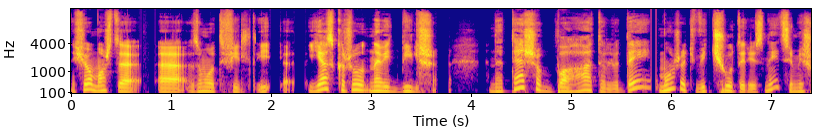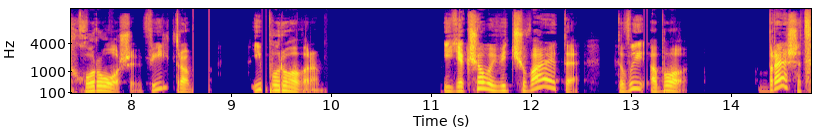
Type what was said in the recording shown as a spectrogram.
якщо ви можете е, замовити фільтр. І е, я скажу навіть більше не те, що багато людей можуть відчути різницю між хорошим фільтром і пуровером. І якщо ви відчуваєте, то ви або брешете,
